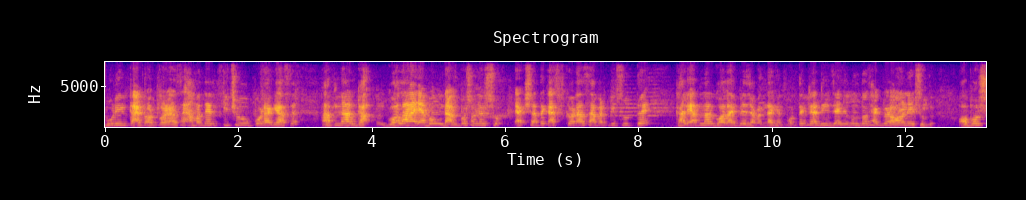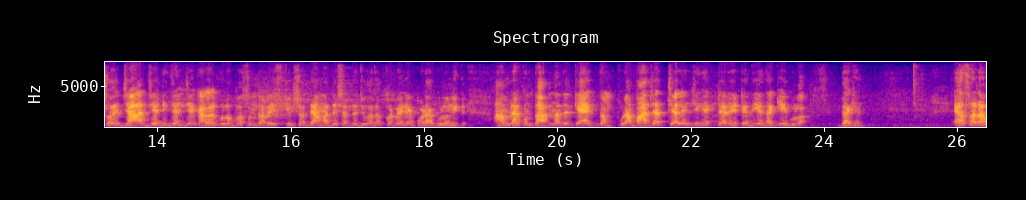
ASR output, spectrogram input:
বুরিং কাটওয়ার্ক করা আছে। আমাদের কিছু প্রোডাক্ট আছে। আপনার গলা এবং ডাউন পোর্শনের একসাথে কাজ করা আছে আবার কিছুতে, খালি আপনার গলায় পেয়ে যাবেন। দেখেন, প্রত্যেকটা ডিজাইনই কিন্তু থাকবে অনেক সুন্দর। অবশ্যই যার যে ডিজাইন যে কালারগুলো পছন্দ হবে স্ক্রিনশট দিয়ে আমাদের সাথে যোগাযোগ করবেন এই প্রোডাক্টগুলো নিতে। আমরা কিন্তু আপনাদেরকে একদম পুরা বাজার চ্যালেঞ্জিং একটা রেটে দিয়ে থাকি এগুলা। দেখেন এছাড়াও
